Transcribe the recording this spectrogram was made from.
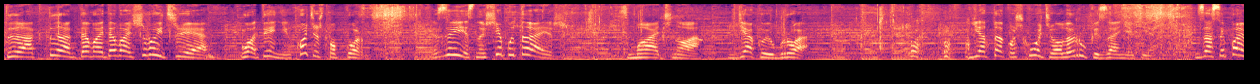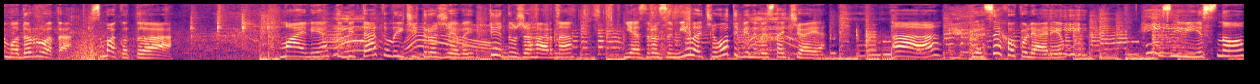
Так, так, давай, давай, швидше. О, Денні, хочеш попкорн? Звісно, ще питаєш. Смачно. Дякую, бро. Я також хочу, але руки зайняті. Засипаємо до рота. Смакота. Майлі, тобі так личить рожевий. Ти дуже гарна. Я зрозуміла, чого тобі не вистачає. А, цих окулярів. Звісно.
